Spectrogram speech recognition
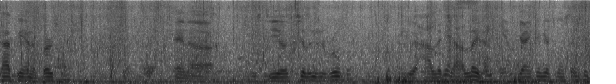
happy anniversary. And uh, we're still chilling in Aruba. We'll holler at Yes, y'all later. thank you. Got anything else you want to say?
